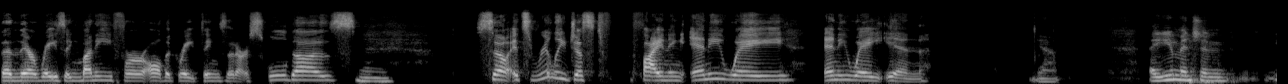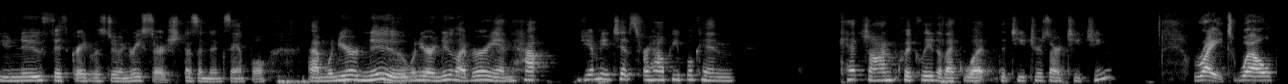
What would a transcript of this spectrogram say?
then they're raising money for all the great things that our school does. Mm. So it's really just finding any way any way in. Yeah. Now you mentioned you knew fifth grade was doing research as an example. Um, when you're new when you're a new librarian how do you have any tips for how people can catch on quickly to like what the teachers are teaching? Right. Well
